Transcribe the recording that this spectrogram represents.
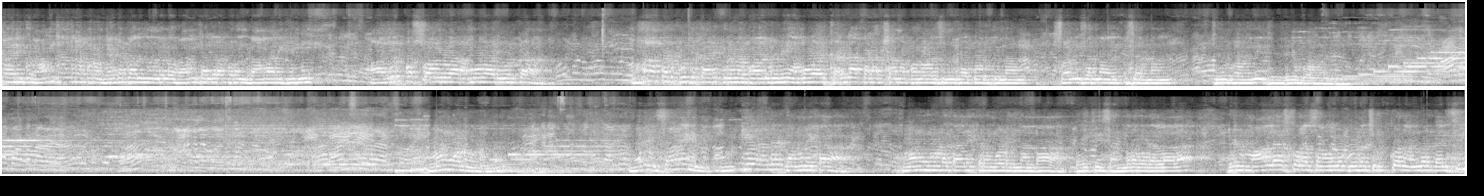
తారీఖు రామచంద్రపురం వేటపాలెం మండలం రామచంద్రపురం గ్రామానికి వెళ్ళి ఆ అయ్యప్ప స్వామి వారి అమ్మవారి యొక్క మహాపరిపూజ కార్యక్రమంలో పాల్గొని అమ్మవారి కరుణా కటాక్షాలను పొందవలసిందిగా కోరుతున్నాం. స్వామి శరణం ఎక్కి శరణం. జయ భవాని మరి స్వామి ముఖ్యులందరూ గమనిక హోమగూడ కార్యక్రమం కూడా ఉందంట. దయచేసి అందరూ కూడా వెళ్ళాలా? రేపు మాలేసుకున్న సమయంలో కూడా చెప్పుకొని అందరూ కలిసి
